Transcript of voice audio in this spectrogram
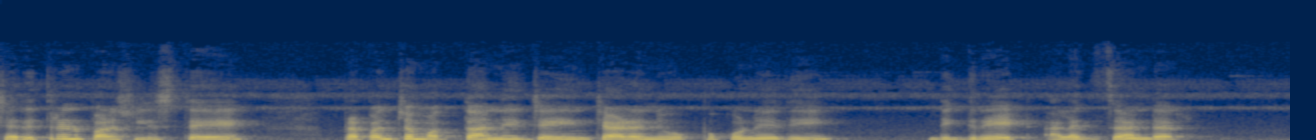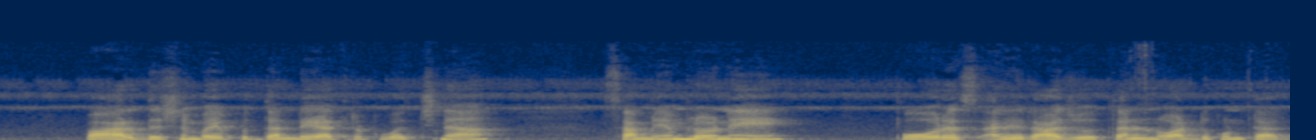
చరిత్రను పరిశీలిస్తే ప్రపంచం మొత్తాన్ని జయించాడని ఒప్పుకునేది ది గ్రేట్ అలెగ్జాండర్. భారతదేశం వైపు దండయాత్రకు వచ్చిన సమయంలోనే పోరస్ అనే రాజు తనను అడ్డుకుంటారు.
